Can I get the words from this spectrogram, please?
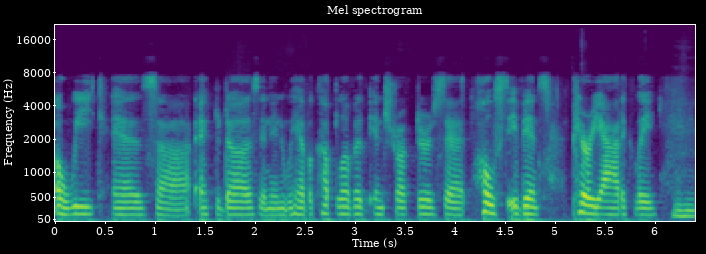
a week, as uh, Hector does. And then we have a couple of instructors that host events periodically mm-hmm.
